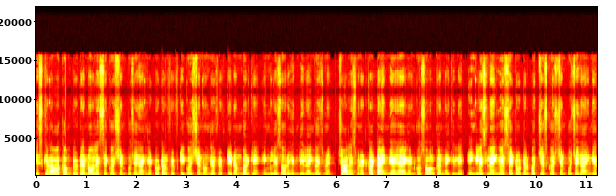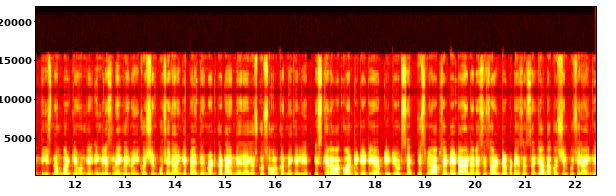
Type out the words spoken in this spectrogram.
इसके अलावा कंप्यूटर नॉलेज से क्वेश्चन पूछे जाएँगे टोटल फिफ्टी क्वेश्चन होंगे फिफ्टी नंबर के। इंग्लिश और हिंदी लैंग्वेज में चालीस मिनट का टाइम दिया जाएगा इनको सॉल्व करने के लिए। इंग्लिश लैंग्वेज से टोटल पच्चीस क्वेश्चन पूछे जाएँगे, तीस नंबर के होंगे। इंग्लिश लैंग्वेज में ही क्वेश्चन पूछे जाएँगे। पैंतीस मिनट का टाइम दिया जाएगा इसको सॉल्व करने के लिए। इसके अलावा क्वांटिटेटिव एप्टीट्यूड से, जिसमें आपसे डेटा एनालिसिस और इंटरप्रिटेशन से ज़्यादा क्वेश्चन पूछे जाएँगे।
